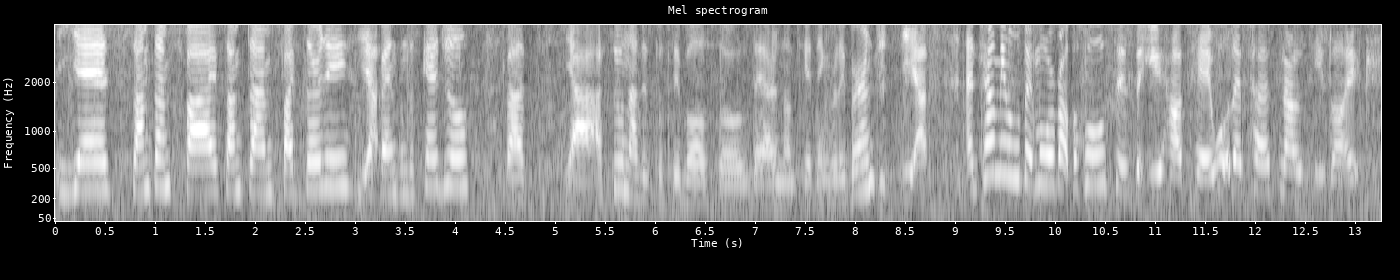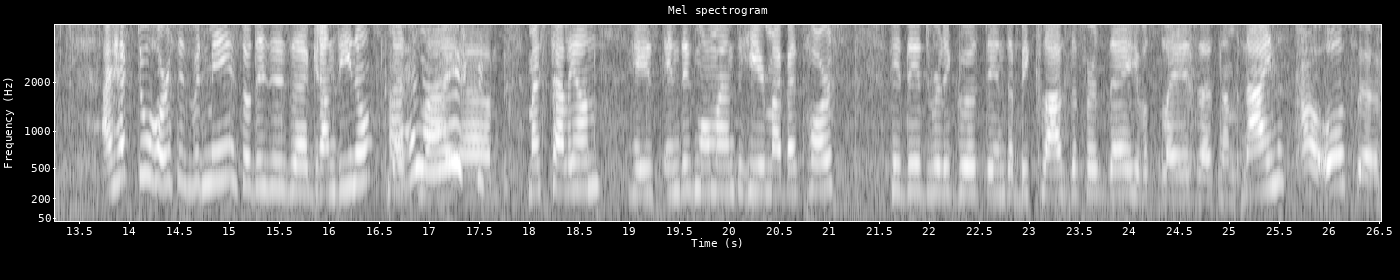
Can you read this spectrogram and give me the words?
Yes, sometimes five, sometimes five thirty. Yeah. Depends on the schedule, but yeah, as soon as it's possible, so they are not getting really burnt. Yeah. And tell me a little bit more about the horses that you have here. What are their personalities like? I have two horses with me. So this is uh, Grandino. That's hello. my um my stallion. He's in this moment here my best horse. He did really good in the big class the first day. He was placed as number nine. Oh, awesome.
